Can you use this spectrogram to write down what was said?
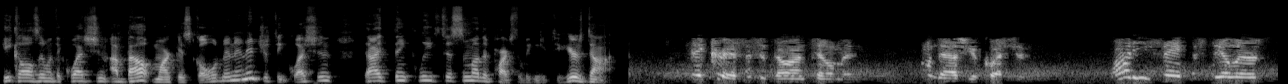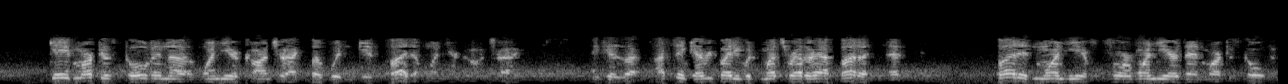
He calls in with a question about Markus Golden, an interesting question that I think leads to some other parts that we can get to. Here's Don. Hey, Chris, this is Don Tillman. I wanted to ask you a question. Why do you think the Steelers gave Markus Golden a one-year contract but wouldn't give Bud a one-year contract? Because I, I think everybody would much rather have Bud at, at Bud in one year for one year than Markus Golden.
